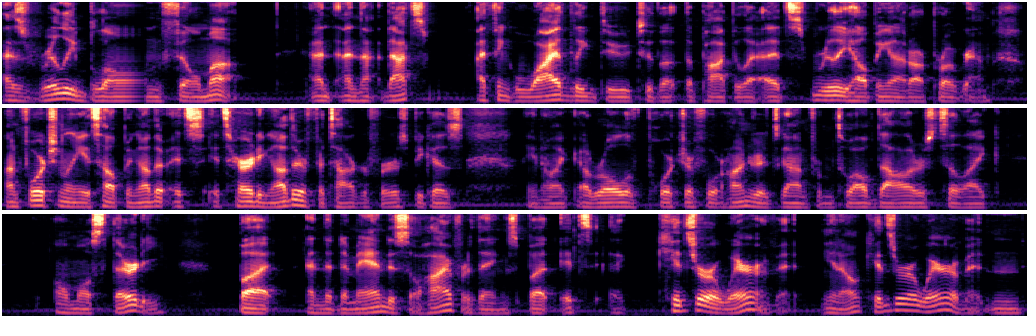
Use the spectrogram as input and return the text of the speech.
has really blown film up, and and that's I think widely due to the the popular. It's really helping out our program. Unfortunately, it's helping other. It's it's hurting other photographers because you know like a roll of Portra 400 has gone from twelve dollars to like almost thirty. But and the demand is so high for things, but it's uh, kids are aware of it. You know, kids are aware of it, and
